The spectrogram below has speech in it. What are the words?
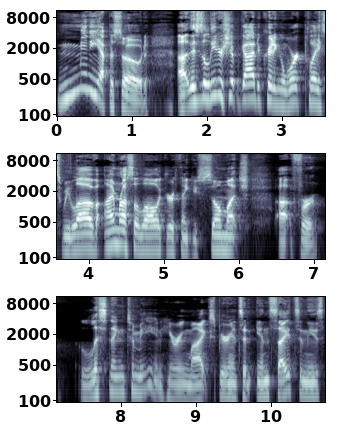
mini episode. Uh, this is a leadership guide to creating a workplace we love. I'm Russel Lolacher. Thank you so much uh, for listening to me and hearing my experience and insights in these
